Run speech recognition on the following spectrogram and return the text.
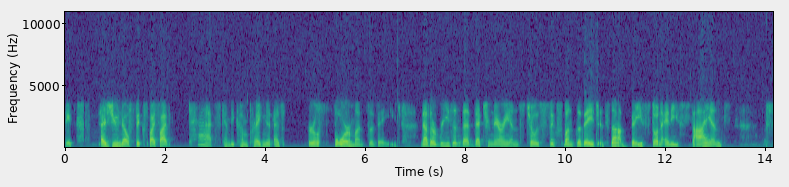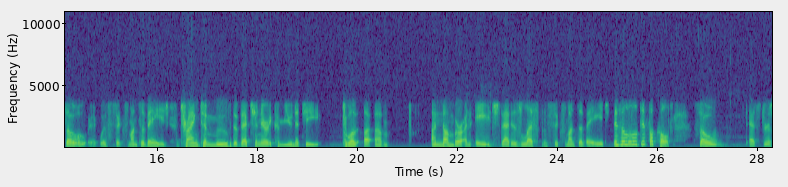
States. As you know, fixed by Five, cats can become pregnant as early as four months of age. Now, the reason that veterinarians chose six months of age, it's not based on any science so it was six months of age. Trying to move the veterinary community to a, a, um, a number, an age that is less than six months of age is a little difficult. So Esther is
